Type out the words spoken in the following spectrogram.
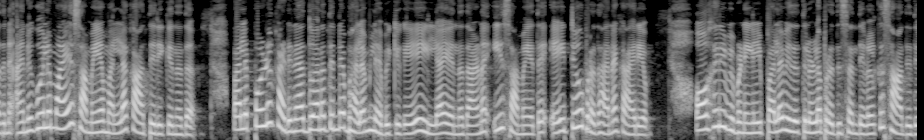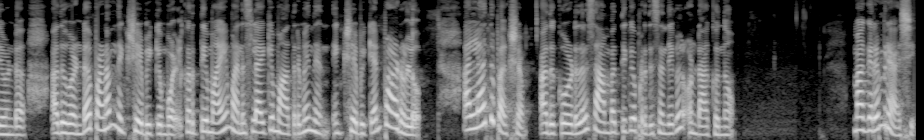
അതിന് അനുകൂലമായ സമയമല്ല കാത്തിരിക്കുന്നത്. പലപ്പോഴും കഠിനാധ്വാനത്തിന്റെ ഫലം ലഭിക്കുകയേ ഇല്ല എന്നതാണ് ഈ സമയത്തെ ഏറ്റവും പ്രധാന കാര്യം. ഓഹരി വിപണിയിൽ പല വിധത്തിലുള്ള പ്രതിസന്ധികൾക്ക് സാധ്യതയുണ്ട്. അതുകൊണ്ട് പണം നിക്ഷേപിക്കുമ്പോൾ കൃത്യമായി മനസ്സിലാക്കി മാത്രമേ നിക്ഷേപിക്കാൻ പാടുള്ളൂ. അല്ലാത്ത പക്ഷം അത് കൂടുതൽ സാമ്പത്തിക പ്രതിസന്ധികൾ ഉണ്ടാക്കുന്നു. മകരം രാശി.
